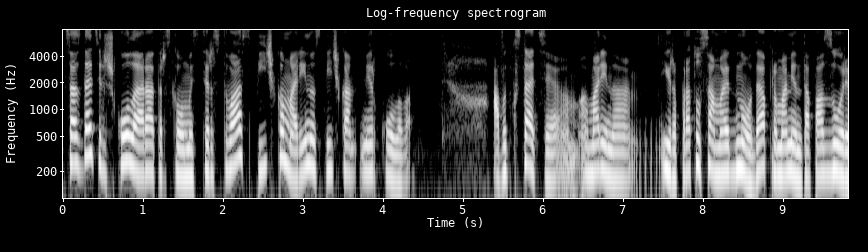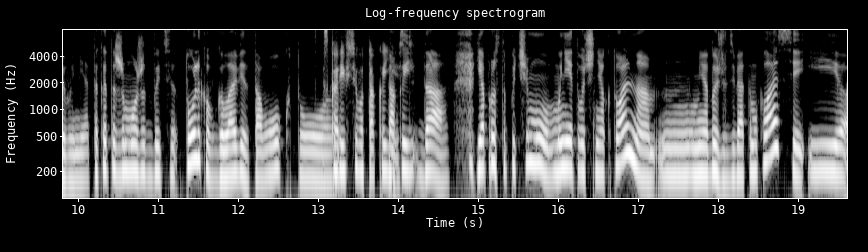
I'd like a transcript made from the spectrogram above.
создатель школы ораторского мастерства «Спичка» Марина Спичка Меркулова. А вот, кстати, Марина, Ира, про то самое дно, да, про момент опозоривания, так это же может быть только в голове того, кто... Скорее всего, так и так есть. И, да. Я просто почему... Мне это очень актуально. У меня дочь в девятом классе, и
